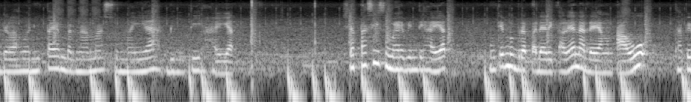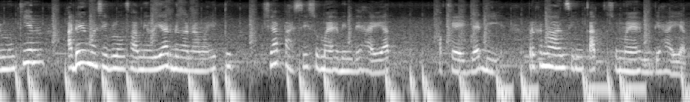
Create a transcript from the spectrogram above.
adalah wanita yang bernama Sumayyah binti Hayat. Siapa sih Sumayyah binti Hayat? Mungkin beberapa dari kalian ada yang tahu, tapi mungkin ada yang masih belum familiar dengan nama itu. Siapa sih Sumayyah binti Hayat? Oke, jadi perkenalan singkat Sumayyah binti Hayat.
